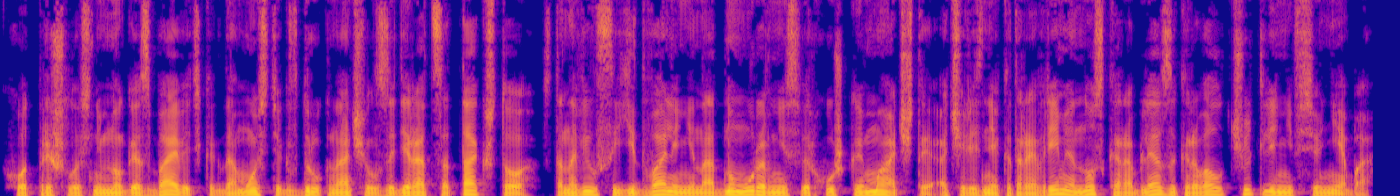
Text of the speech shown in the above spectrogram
Ход пришлось немного сбавить, когда мостик вдруг начал задираться так, что становился едва ли не на одном уровне с верхушкой мачты, а через некоторое время нос корабля закрывал чуть ли не все небо.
